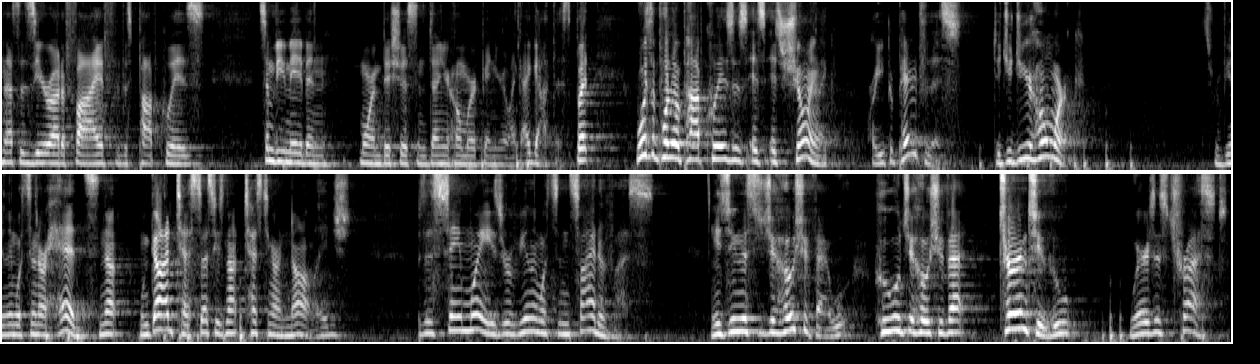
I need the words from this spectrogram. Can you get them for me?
That's a zero out of five for this pop quiz. Some of you may have been more ambitious and done your homework and you're like, I got this. But what's the point of a pop quiz is, is, is showing, like, are you prepared for this? Did you do your homework? It's revealing what's in our heads. Now, when God tests us, He's not testing our knowledge, but the same way, he's revealing what's inside of us. he's doing this to Jehoshaphat. Who will Jehoshaphat turn to? Who, where is his trust?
